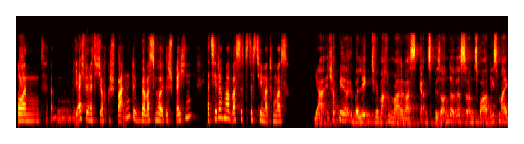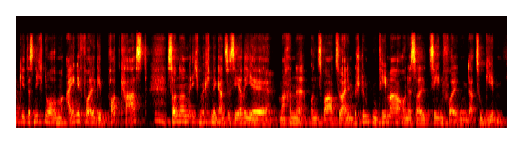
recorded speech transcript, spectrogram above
Und ähm, ja, ich bin natürlich auch gespannt, über was wir heute sprechen. Erzähl doch mal, was ist das Thema, Thomas? Ja, ich habe mir überlegt, wir machen mal was ganz Besonderes. Und zwar diesmal geht es nicht nur um eine Folge Podcast, sondern ich möchte eine ganze Serie machen und zwar zu einem bestimmten Thema und es soll zehn Folgen dazu geben.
